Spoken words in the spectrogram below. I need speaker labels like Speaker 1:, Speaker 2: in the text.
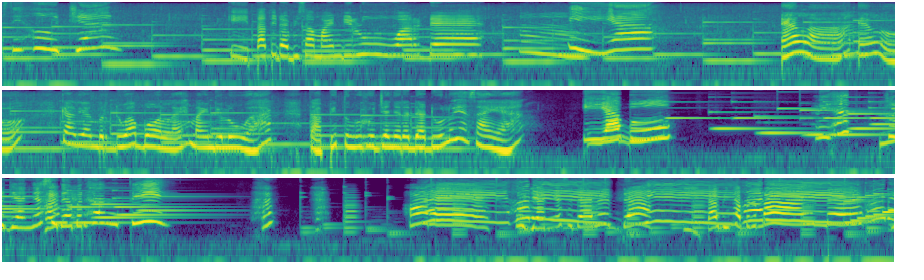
Speaker 1: masih hujan.
Speaker 2: Kita tidak bisa main di luar deh. Hmm.
Speaker 1: Iya.
Speaker 3: Ella, Elo, kalian berdua boleh main di luar, tapi tunggu hujannya reda dulu ya sayang.
Speaker 1: Iya, Bu. Lihat, hujannya sudah berhenti.
Speaker 2: Hore, hujannya sudah reda. Kita bisa bermain deh.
